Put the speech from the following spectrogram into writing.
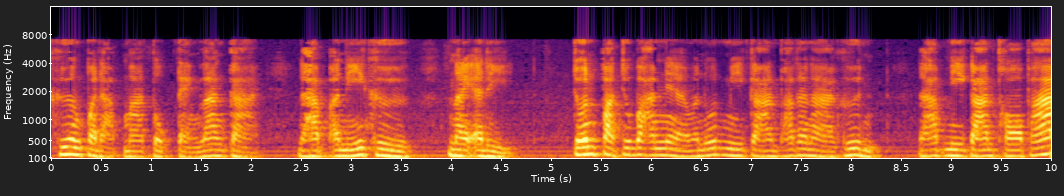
เครื่องประดับมาตกแต่งร่างกายนะครับ อันนี้คือในอดีต จนปัจจุบันเนี่ยมนุษย์มีการพัฒนาขึ้นนะครับ มีการทอผ้า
